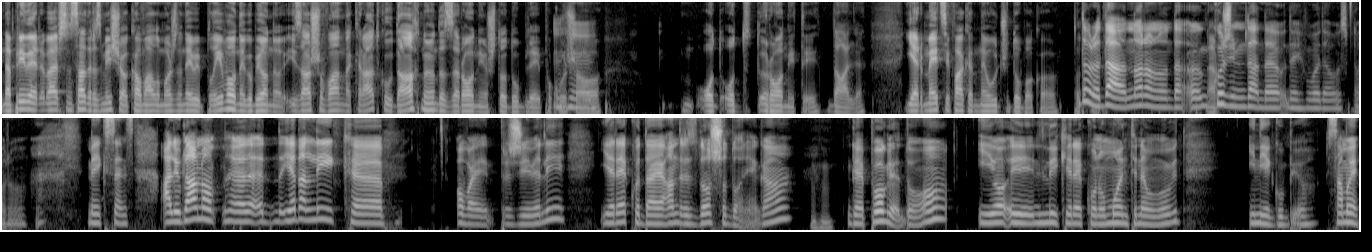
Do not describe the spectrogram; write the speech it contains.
Na primjer, baš sam sad razmišljao kao malo možda ne bi plivao, nego bi ono izašao van na kratko, udahnuo i onda zaronio što dublje i pokušao Mhm. od, odroniti dalje. Jer meci fakat ne uđu duboko. Dobro, da, naravno, da, kužim da, da, da ih voda usporo. Make sense. Ali uglavnom, e, jedan lik, e, ovaj preživjeli, je rekao da je Andres došao do njega, Mhm. ga je pogledao i, i lik je rekao, ono, molim te, nemoj ubiti. I nije gubio. Samo je,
